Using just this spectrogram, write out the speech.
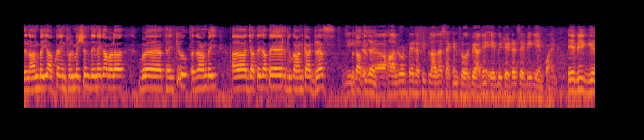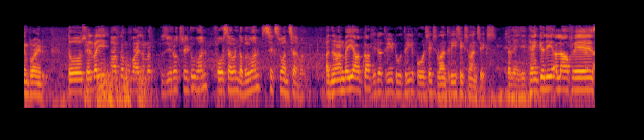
دنان بھائی آپ کا انفارمیشن دینے کا بڑا تھینک یو دنان بھائی. جاتے جاتے دکان کا ایڈریس جی، بتاتے جائیں. ہال روڈ پہ رفی پلازا سیکنڈ فلور پہ آ جائیں. A B traders A B game point A B game point تو سہیل بھائی آپ کا mobile number zero three two one four seven double one six one seven. Adnan بھائی آپ کا؟ Zero three two three four six one three six one six. چلیں جی تھینک یو جی اللہ حافظ۔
